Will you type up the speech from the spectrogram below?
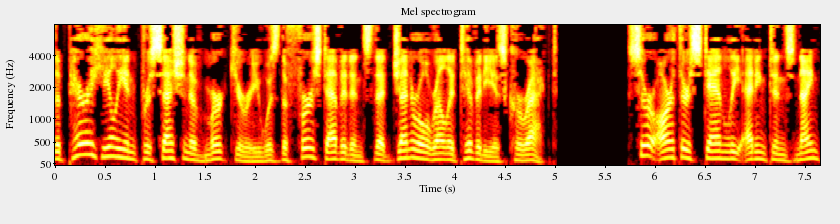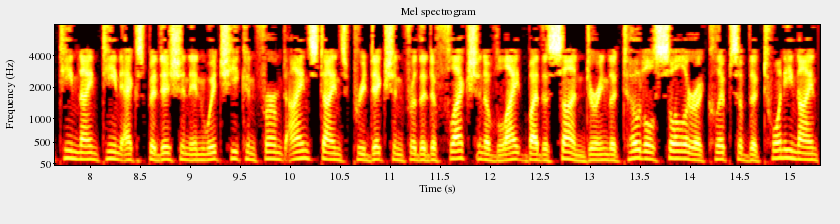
The perihelion precession of Mercury was the first evidence that general relativity is correct. Sir Arthur Stanley Eddington's 1919 expedition in which he confirmed Einstein's prediction for the deflection of light by the Sun during the total solar eclipse of 29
